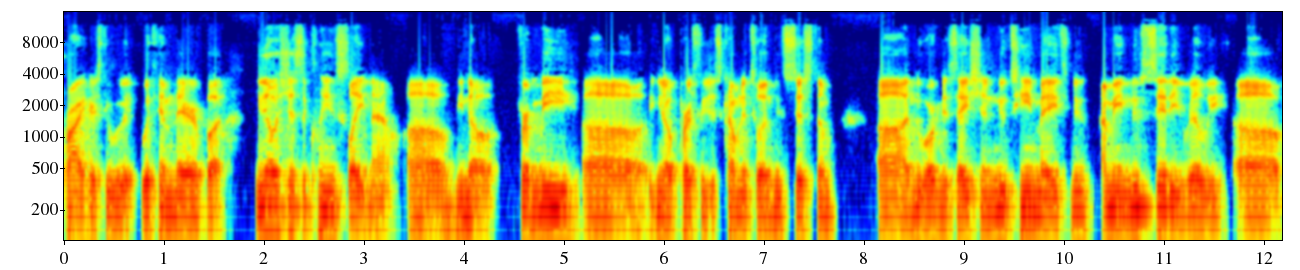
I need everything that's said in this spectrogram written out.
prior history with, with, him there. But you know, it's just a clean slate now. Uh, you know, for me, uh, you know, personally, just coming into a new system, uh, new organization, new teammates, new I mean, new city, really. Uh,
